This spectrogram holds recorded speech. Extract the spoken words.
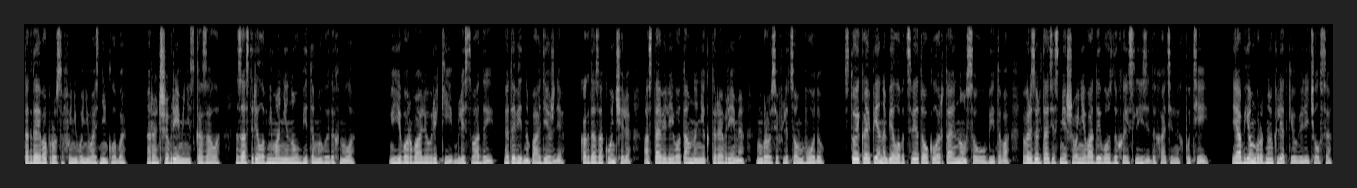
тогда и вопросов у него не возникло бы. Раньше времени сказала. Заострила внимание на убитом и выдохнула. Его рвали у реки, близ воды. Это видно по одежде. Когда закончили, оставили его там на некоторое время, бросив лицом в воду. Стойкая пена белого цвета около рта и носа у убитого в результате смешивания воды, воздуха и слизи дыхательных путей. И объем грудной клетки увеличился,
